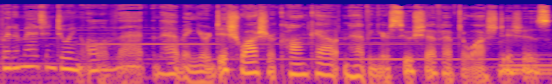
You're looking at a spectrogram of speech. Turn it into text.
But imagine doing all of that and having your dishwasher conk out and having your sous chef have to wash dishes.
